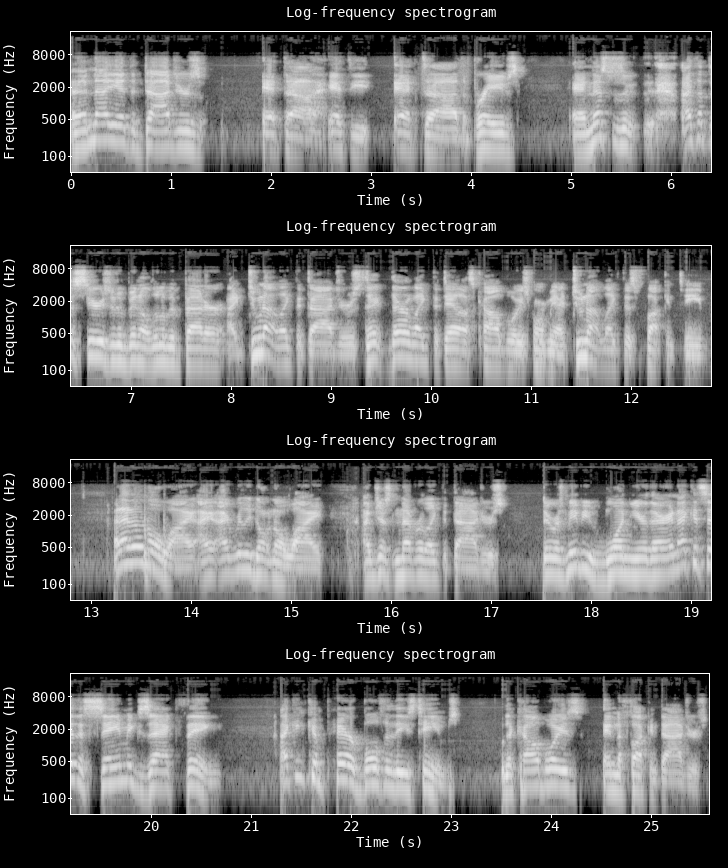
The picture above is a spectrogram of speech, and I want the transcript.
And now you had the Dodgers at the at the at uh, the Braves. And this was a, I thought the series would have been a little bit better. I do not like the Dodgers. They're, they're like the Dallas Cowboys for me. I do not like this fucking team. And I don't know why. I, I really don't know why. I've just never liked the Dodgers. There was maybe one year there, and I could say the same exact thing. I can compare both of these teams, the Cowboys and the fucking Dodgers.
